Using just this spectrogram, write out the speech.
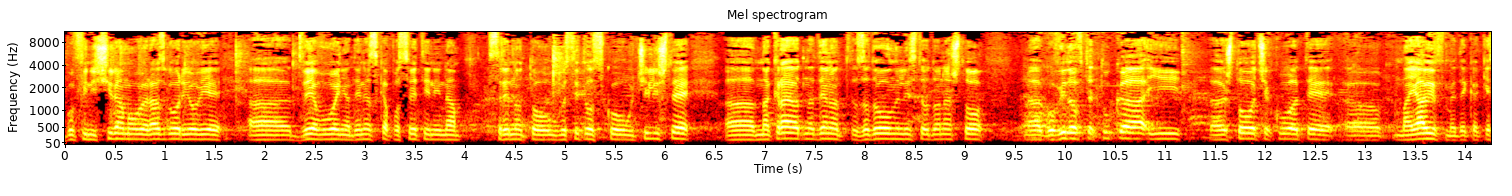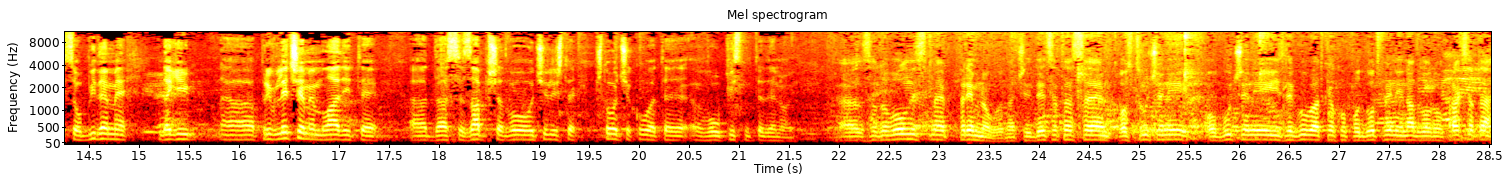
го финишираме овој разговор и овие две јавувања денеска посветени на Средното угостителско училиште. На крајот на денот задоволни ли сте од она што го видовте тука и што очекувате? Најавивме дека ќе се обидеме да ги привлечеме младите да се запишат во училиште. Што очекувате во уписните денови? задоволни сме премногу. Значи децата се остручени, обучени и излегуваат како подготвени надвор во праксата.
